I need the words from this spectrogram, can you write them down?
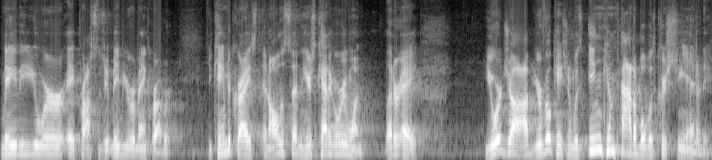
Maybe you were a prostitute. Maybe you were a bank robber. You came to Christ, and all of a sudden, here's category one, letter A your job, your vocation was incompatible with Christianity.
